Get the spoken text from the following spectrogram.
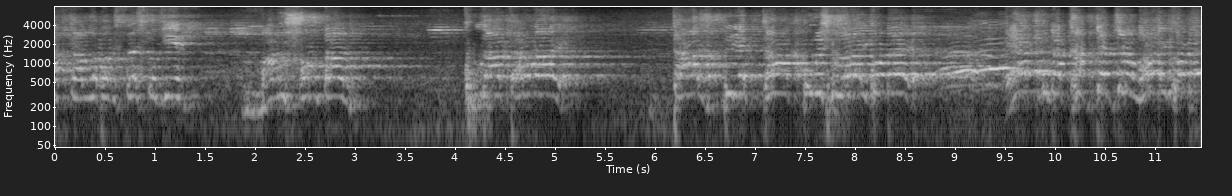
আজকে আল্লাহ পাকের শ্রেষ্ঠ জীব, মানুষ সন্তান। ক্ষুধার তাড়নায় দাস বীরে কাক পুরুষ লড়াই করে এক মুঠা খাদ্যের জন্য লড়াই করে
